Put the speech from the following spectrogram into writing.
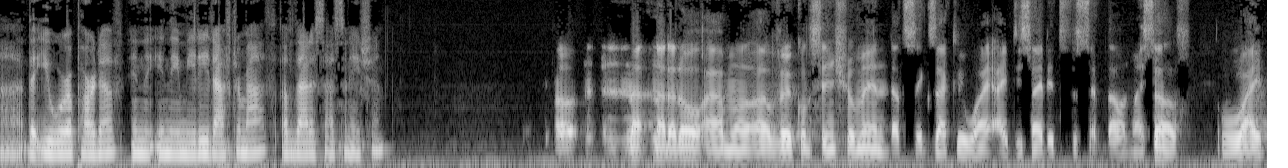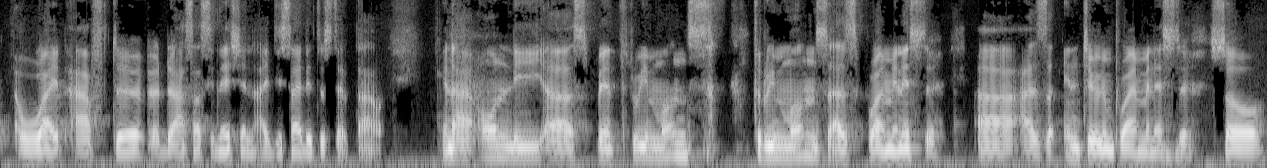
uh, that you were a part of in the in the immediate aftermath of that assassination? Uh, not, not at all. I'm a, a, very consensual man. That's exactly why I decided to step down myself. Right, right after the assassination, I decided to step down, and I only uh, spent three months, three months as prime minister uh, as interim prime minister. So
